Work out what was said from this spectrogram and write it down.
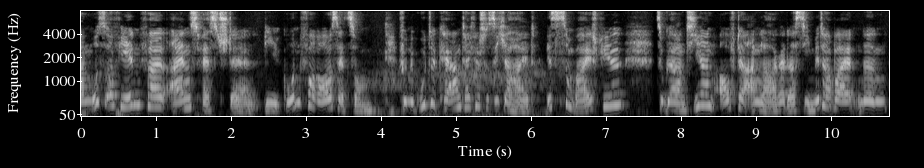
Man muss auf jeden Fall eines feststellen. Die Grundvoraussetzung für eine gute kerntechnische Sicherheit ist zum Beispiel zu garantieren auf der Anlage, dass die Mitarbeitenden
